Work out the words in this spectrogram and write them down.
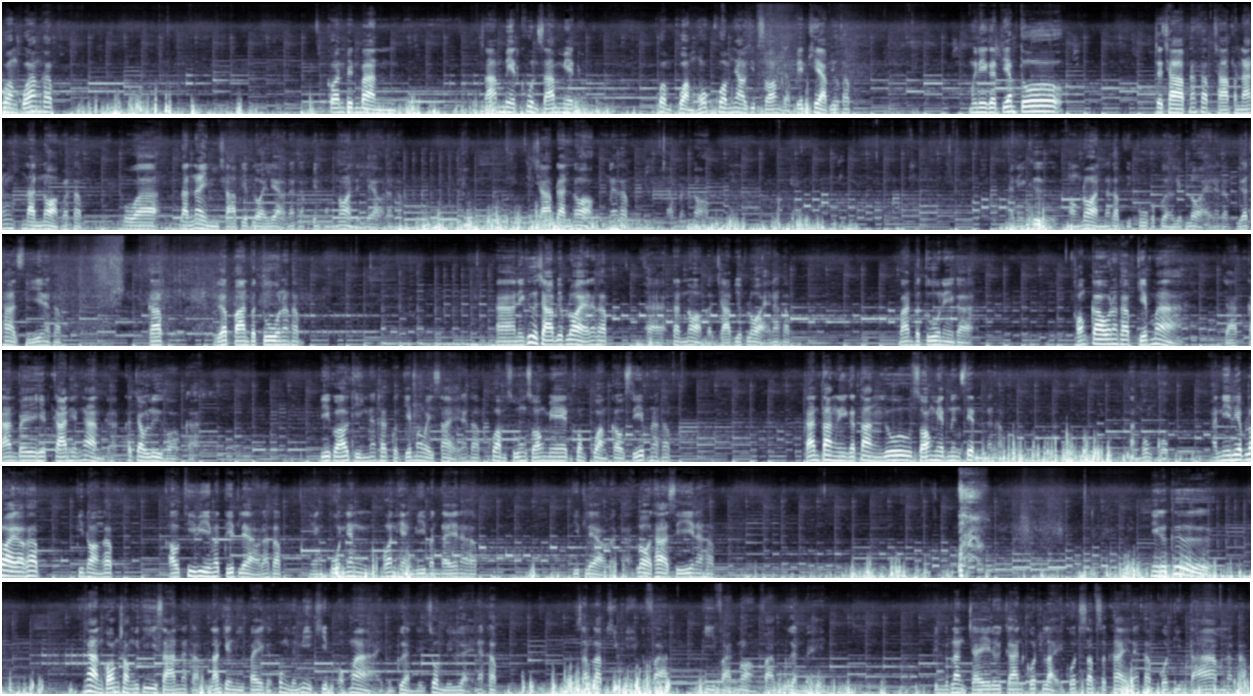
ว้างขวางครับ ก่อนเป็นบ้าน3 เมตรคูณ3เมตร ความกว้าง6ความยาว 12กับเป็นแคบอยู่ครับ มื้อนี้ก็เตรียมตัวจะฉาบนะครับฉาบผนังด้านนอกนะครับ เพราะว่าด้านในนี่ฉาบเรียบร้อยแล้วนะครับ เป็นห้องนอนได้แล้วนะครับฉาบด้านนอกนะครับฉาบด้านนอก องนอนนะครับที่ปูกระเบื้องเรียบร้อยนะครับเหลือท่าสีนะครับกับเหลือปานประตูนะครับอ่านี่คือฉาบเรียบร้อยนะครับอ่าด้านนอกกับฉาบเรียบร้อยนะครับ บานประตูนี่ก็ของเก่านะครับ เก็บมาจากการไปเหตุการณ์เหตุงานกับก็เจ้าลือออกกะดีกว่าเอาทิ้งนะครับก็เก็บมาไว้ใส่นะครับ ความสูง 2 เมตร ความกว้างเก้าสิบนะครับ การตั้งนี่ก็ตั้งอยู่2เมตร1เส้นนะครับตั้งวงกบ อันนี้เรียบร้อยแล้วครับ พี่น้องครับเอาทีวีมาติดแล้วนะครับแห่งปูนยังบ้อนแห่งดีบันไดนะครับ ติดแล้วแล้วก็ล่อท่าสีนะครับนี่ก็คืองานของช่องวิธีอีสานนะครับ หลังจากนี้ไปก็คงจะมีคลิปออกมาให้เพื่อนๆได้ชมเรื่อยๆนะครับสำหรับคลิปนี้ก็ฝาก พี่ฝากน้องฝากเพื่อนไปเป็นกำลังใจโดยการกดไลค์กดซับสไครต์นะครับ กดติดตามนะครับ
